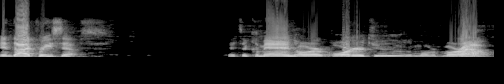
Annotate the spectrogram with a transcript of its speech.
in thy precepts. It's a command or order to morale.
